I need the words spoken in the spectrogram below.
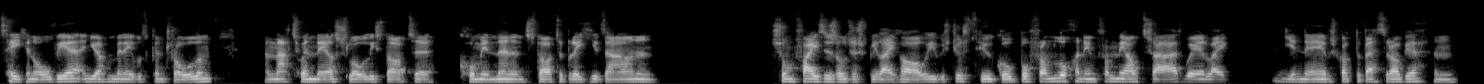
taking over you, and you haven't been able to control them. And that's when they'll slowly start to come in then and start to break you down. And some fighters will just be like, "Oh, he was just too good," but from looking in from the outside, where like your nerves got the better of you, and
